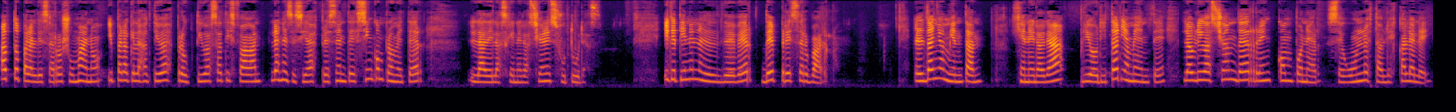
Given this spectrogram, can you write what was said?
apto para el desarrollo humano y para que las actividades productivas satisfagan las necesidades presentes sin comprometer la de las generaciones futuras, y que tienen el deber de preservarlo. El daño ambiental generará prioritariamente la obligación de recomponer según lo establezca la ley.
